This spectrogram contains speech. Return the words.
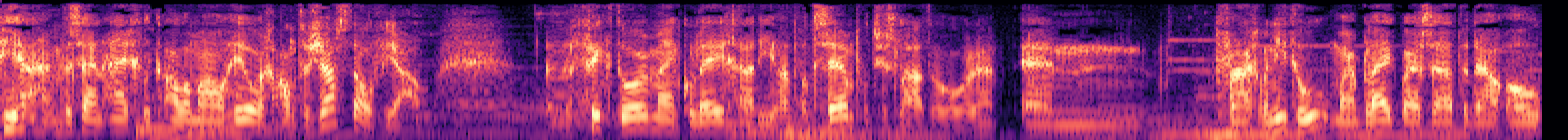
ja, we zijn eigenlijk allemaal heel erg enthousiast over jou. Victor, mijn collega, die had wat sampletjes laten horen. En vragen we niet hoe, maar blijkbaar zaten daar ook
